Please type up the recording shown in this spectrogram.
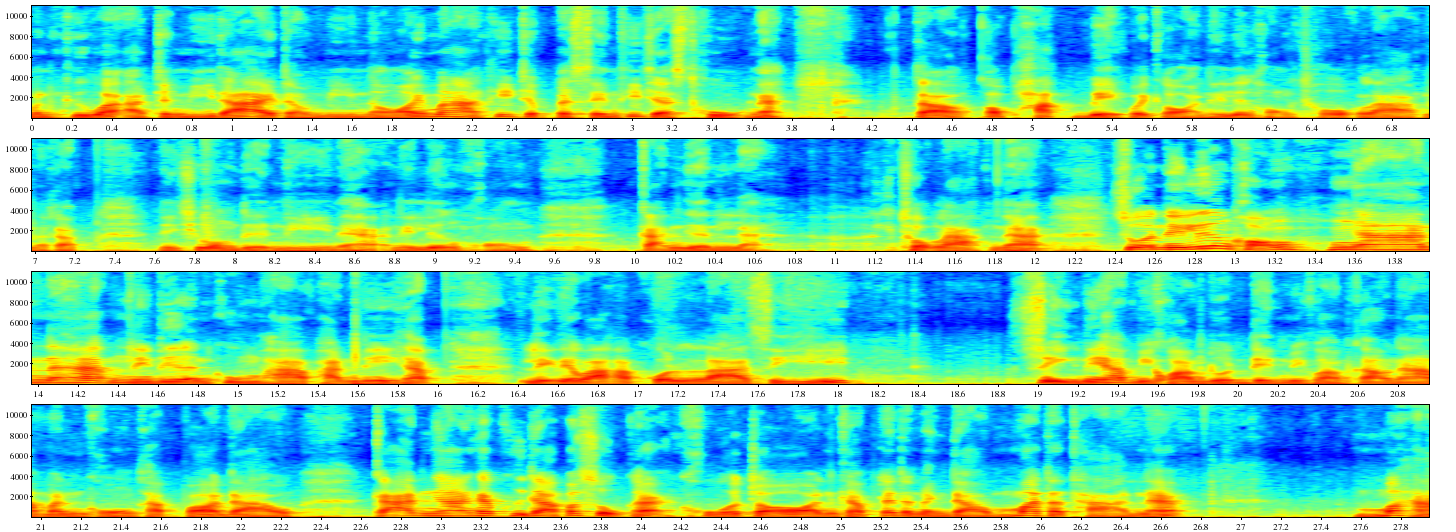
มันคือว่าอาจจะมีได้แต่มีน้อยมากที่จะเปอร์เซ็นต์ที่จะถูกนะก็ก็พักเบรกไว้ก่อนในเรื่องของโชคลาภนะครับ ในช่วงเดือนนี้นะฮะในเรื่องของการเงินและโชคลาภนะฮะส่วนในเรื่องของงานนะฮะในเดือนกุมภาพันธ์นี้ครับเรียกได้ว่าครับคนราศีสิงห์นี่ครับมีความโดดเด่นมีความก้าวหน้ามั่นคงครับเพราะดาวการงานครับคือดาวพระศุกร์ฮะโคจรครับได้ตำแหน่งดาวมาตรฐานนะฮะ มหา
